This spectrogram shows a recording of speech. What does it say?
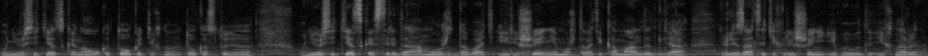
университетская наука, только, техно, только э, университетская среда может давать и решения, может давать и команды для реализации этих решений и вывода их на рынок.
